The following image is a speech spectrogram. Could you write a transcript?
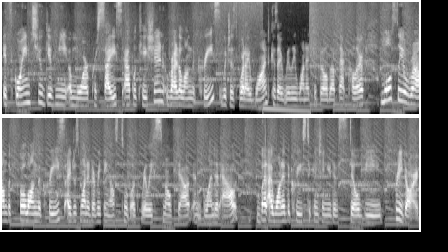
it's going to give me a more precise application right along the crease, which is what I want because I really wanted to build up that color mostly around the, along the crease. I just wanted everything else to look really smoked out and blended out but I wanted the crease to continue to still be pretty dark.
